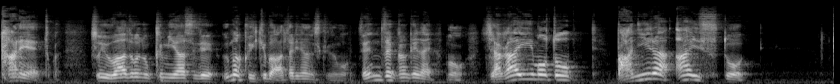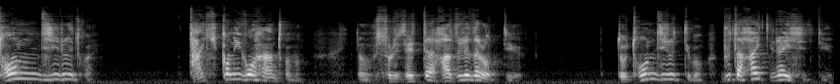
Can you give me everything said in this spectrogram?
カレーとか、そういうワードの組み合わせでうまくいけば当たりなんですけども、全然関係ない。もう、じゃがいもと、バニラアイスと、豚汁とか、炊き込みご飯とかも、それ絶対外れだろっていう。豚汁ってもう豚入ってないしっていう。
